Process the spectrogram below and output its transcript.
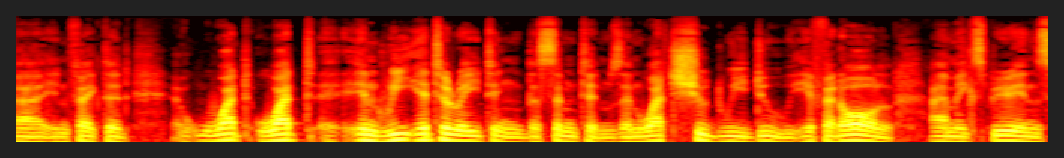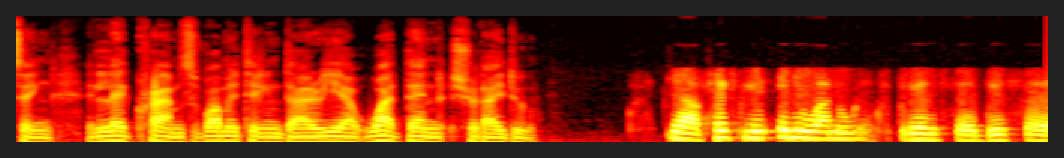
uh, infected, what what in reiterating the symptoms and what should we do if at all I'm experiencing leg cramps, vomiting, diarrhea? What then should I do? Yeah, firstly, anyone who experiences uh, this, uh,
